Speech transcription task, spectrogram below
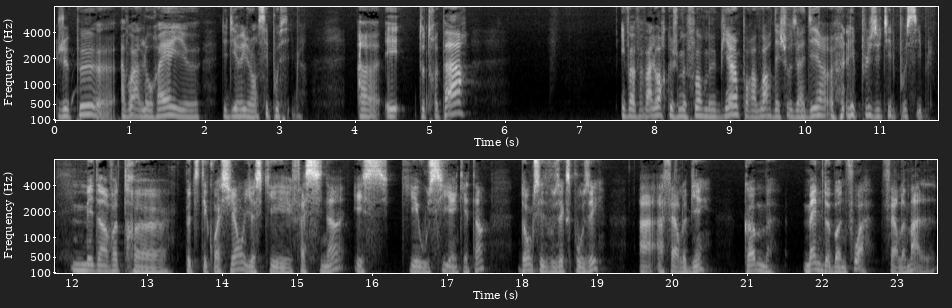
je peux euh, avoir l'oreille euh, des dirigeants, c'est possible. Euh, et d'autre part, il va falloir que je me forme bien pour avoir des choses à dire euh, les plus utiles possibles. Mais dans votre euh, petite équation, il y a ce qui est fascinant et ce qui est aussi inquiétant. Donc, c'est de vous exposer à, à faire le bien, comme, même de bonne foi, faire le mal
